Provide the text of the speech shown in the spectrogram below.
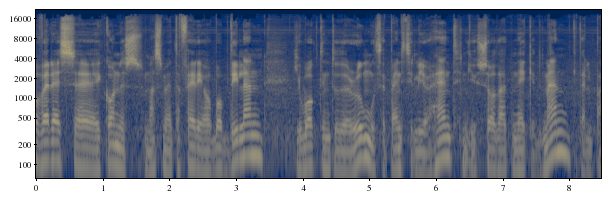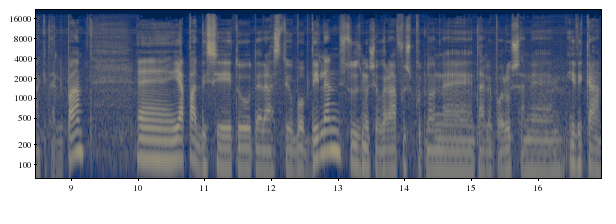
Φοβερές ε, εικόνες μας μεταφέρει ο Bob Dylan. You walked into the room with a pencil in your hand and you saw that naked man κτλ. κτλ. Ε, η απάντηση του τεράστιου Bob Dylan στους δημοσιογράφους που τον ε, ταλαιπωρούσαν ε, ειδικά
